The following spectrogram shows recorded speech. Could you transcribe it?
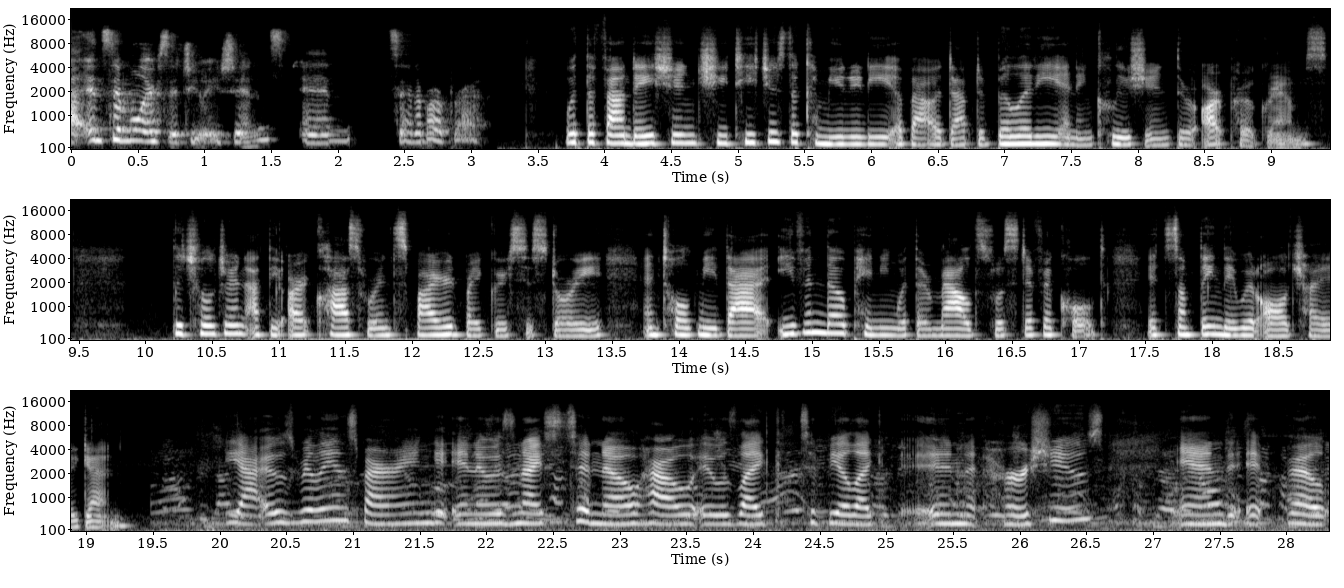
uh, in similar situations in Santa Barbara. With the foundation, she teaches the community about adaptability and inclusion through art programs. The children at the art class were inspired by Grace's story and told me that even though painting with their mouths was difficult, it's something they would all try again. Yeah, it was really inspiring, and it was nice to know how it was like to feel like in her shoes, and it felt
